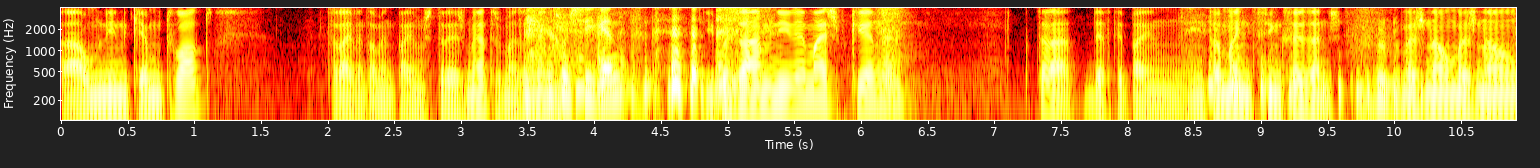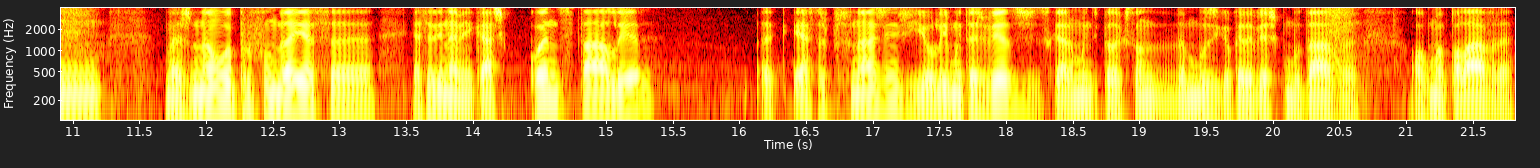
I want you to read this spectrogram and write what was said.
há um menino que é muito alto, terá eventualmente para aí uns 3 metros mais ou menos, Um gigante. e depois há a menina mais pequena que terá, deve ter para aí um, um tamanho de 5, 6 anos, mas não, mas não, mas não aprofundei essa, essa dinâmica. Acho que quando se está a ler estas personagens, e eu li muitas vezes, se calhar muito pela questão da música, eu cada vez que mudava alguma palavra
